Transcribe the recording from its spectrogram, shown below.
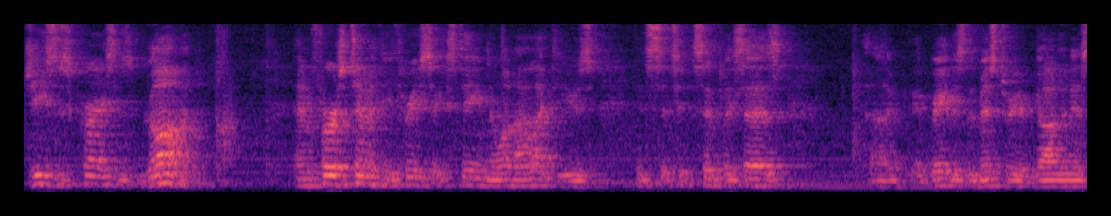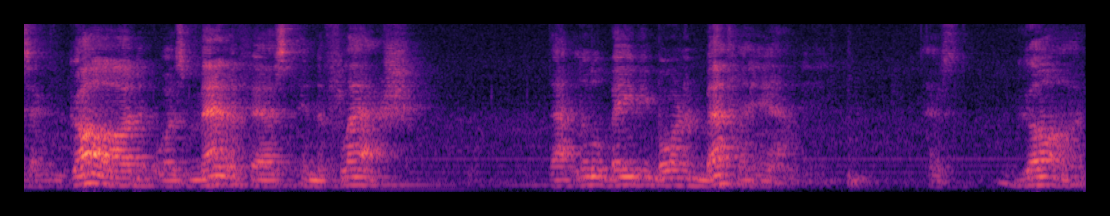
Jesus Christ is God. And 1 Timothy 3.16, the one I like to use, it simply says, uh, great is the mystery of godliness, God was manifest in the flesh. That little baby born in Bethlehem as God.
